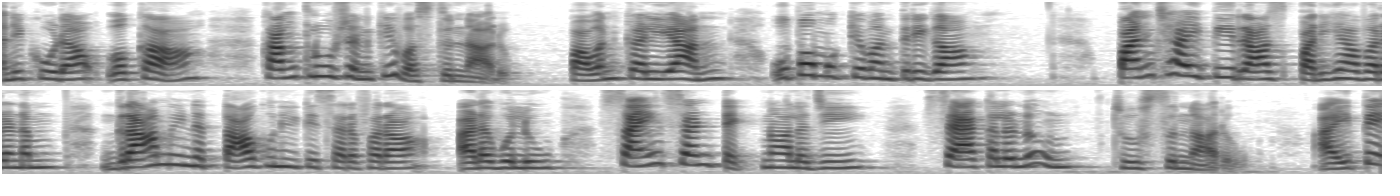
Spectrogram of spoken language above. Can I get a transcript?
అని కూడా ఒక కంక్లూషన్కి వస్తున్నారు. పవన్ కళ్యాణ్ ఉప ముఖ్యమంత్రిగా పంచాయతీరాజ్ పర్యావరణం గ్రామీణ తాగునీటి సరఫరా అడవులు సైన్స్ అండ్ టెక్నాలజీ శాఖలను చూస్తున్నారు. అయితే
